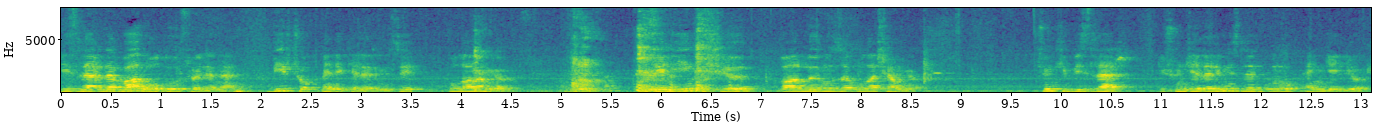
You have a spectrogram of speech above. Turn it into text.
Bizlerde var olduğu söylenen birçok melekelerimizi kullanamıyoruz. Yüceliğin ışığı varlığımıza ulaşamıyor. Çünkü bizler düşüncelerimizle bunu engelliyor.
